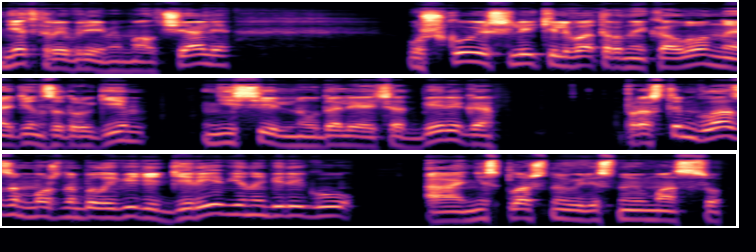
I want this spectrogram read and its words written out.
Некоторое время молчали, ушкуи шли кильваторной колонной один за другим, не сильно удаляясь от берега. Простым глазом можно было видеть деревья на берегу, а не сплошную лесную массу.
